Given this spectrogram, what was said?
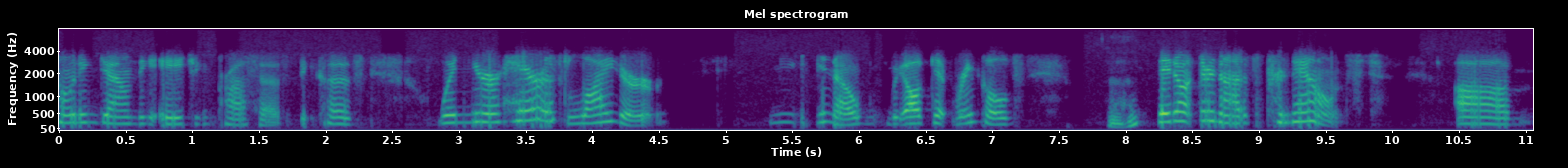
toning down the aging process because when your hair is lighter, you, you know we all get wrinkles. Mm-hmm. They don't. They're not as pronounced. Um,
